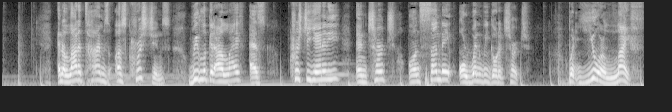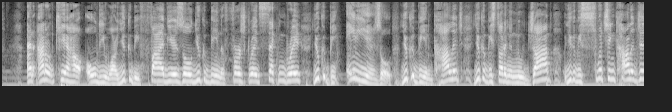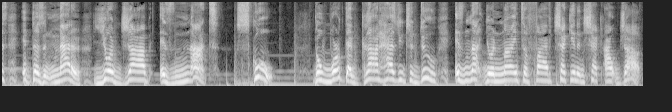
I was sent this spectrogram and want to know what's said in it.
And a lot of times, us Christians, we look at our life as Christianity and church on Sunday or when we go to church. But your life, and I don't care how old you are, you could be five years old, you could be in the first grade, second grade, you could be 80 years old, you could be in college, you could be starting a new job, you could be switching colleges. It doesn't matter. Your job is not school. The work that God has you to do is not your nine to five check in and check out job.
